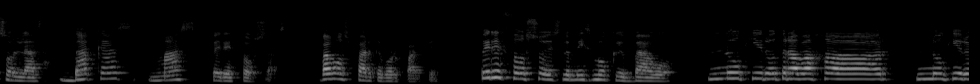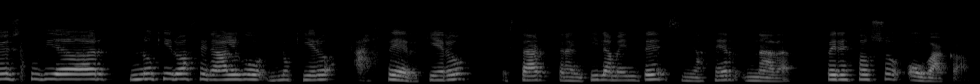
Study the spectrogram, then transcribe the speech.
son las vacas más perezosas? Vamos parte por parte. Perezoso es lo mismo que vago. No quiero trabajar, no quiero estudiar, no quiero hacer algo, no quiero hacer, quiero estar tranquilamente sin hacer nada. Perezoso o vaca,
